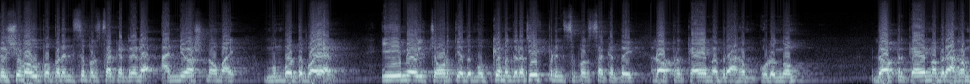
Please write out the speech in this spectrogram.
കൃഷി വകുപ്പ് പ്രിൻസിപ്പൽ സെക്രട്ടറിയുടെ അന്വേഷണവുമായി മുമ്പോട്ട് പോയാൽ ഇമെയിൽ ചോർത്തിയത് മുഖ്യമന്ത്രി chief principal secretary doctor K M Ebrahim കുടുങ്ങും. ഡോക്ടർ കെ എം എബ്രാഹിം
